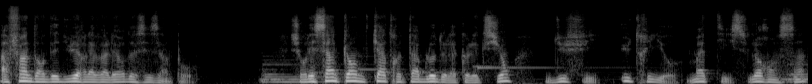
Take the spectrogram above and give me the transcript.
afin d'en déduire la valeur de ses impôts. Sur les 54 tableaux de la collection, Dufy, Utrio, Matisse, Laurencin,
